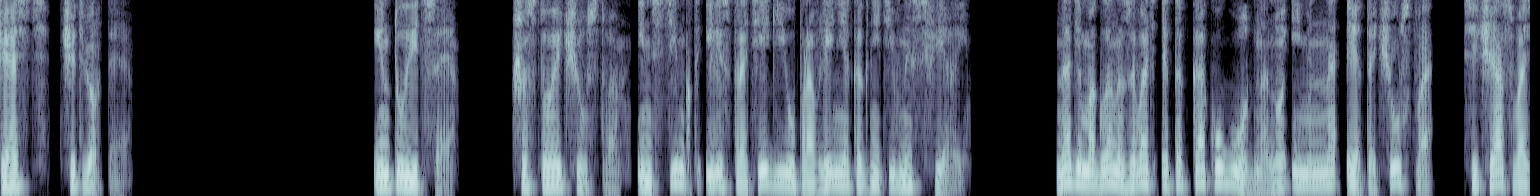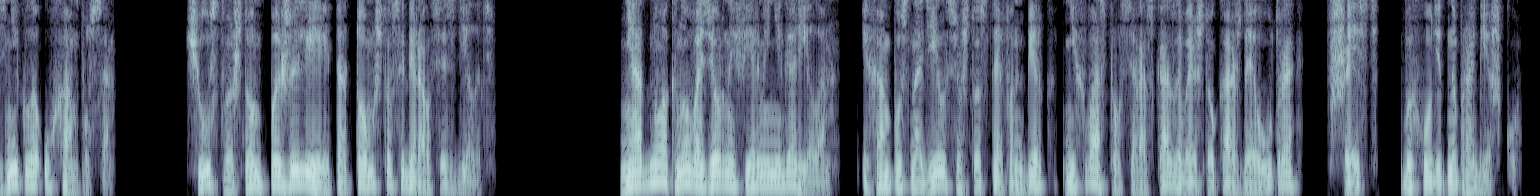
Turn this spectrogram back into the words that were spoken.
Часть четвертая. Интуиция. Шестое чувство, инстинкт или стратегия управления когнитивной сферой. Надя могла называть это как угодно, но именно это чувство сейчас возникло у Хампуса. Чувство, что он пожалеет о том, что собирался сделать. Ни одно окно в озерной ферме не горело, и Хампус надеялся, что Стефан Берг не хвастался, рассказывая, что каждое утро в шесть выходит на пробежку.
